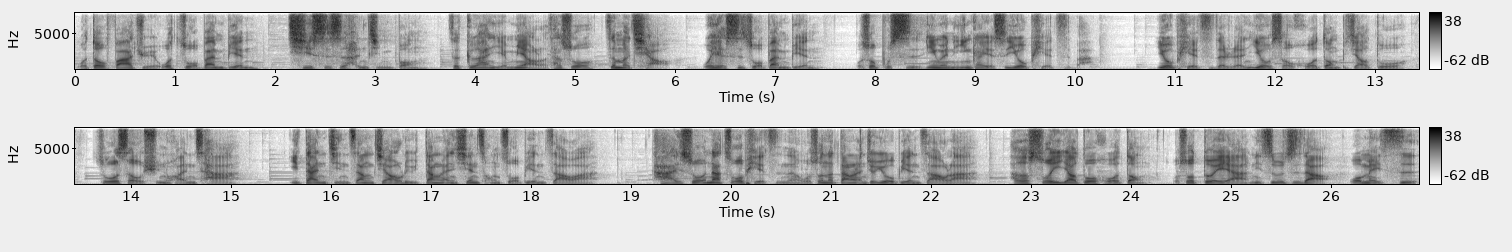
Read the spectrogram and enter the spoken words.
我都发觉我左半边其实是很紧绷。这个案也妙了，他说这么巧，我也是左半边。我说不是，因为你应该也是右撇子吧？右撇子的人右手活动比较多，左手循环差。一旦紧张焦虑，当然先从左边招啊。他还说：“那左撇子呢？”我说：“那当然就右边招啦。”他说：“所以要多活动。”我说：“对呀，你知不知道？我每次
